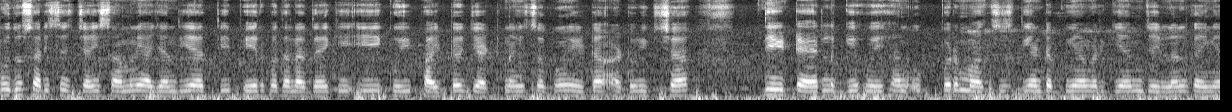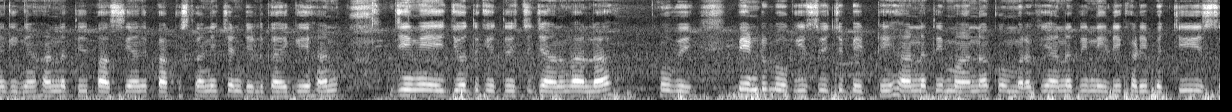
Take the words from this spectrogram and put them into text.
ਉਦੋਂ ਸਾਰੀ ਸੱਚਾਈ ਸਾਹਮਣੇ ਆ ਜਾਂਦੀ ਹੈ ਅਤੇ ਫਿਰ ਪਤਾ ਲੱਗਦਾ ਹੈ ਕਿ ਇਹ ਕੋਈ ਫਾਈਟਰ ਜੈਟ ਨਹੀਂ, ਸਗੋਂ ਹੇਠਾਂ ਆਟੋ ਰਿਕਸ਼ਾ ਦੇ ਟਾਇਰ ਲੱਗੇ ਹੋਏ ਹਨ। ਉੱਪਰ ਮਾਚਿਸ ਦੀਆਂ ਡੱਬੀਆਂ ਵਰਗੀਆਂ ਮਿਜ਼ਾਈਲਾਂ ਲਗਾਈਆਂ ਗਈਆਂ ਹਨ ਅਤੇ ਪਾਸਿਆਂ 'ਤੇ ਪਾਕਿਸਤਾਨੀ ਝੰਡੇ ਲਗਾਏ ਗਏ ਹਨ। ਜਿਵੇਂ ਇਹ ਯੁੱਧ ਖੇਤਰ ਵਿੱਚ ਜਾਣ ਵਾਲਾ ਹੋਵੇ। ਪੇਂਡੂ ਲੋਕ ਇਸ ਵਿੱਚ ਬੈਠੇ ਹਨ ਅਤੇ ਮਾਣ ਨਾਲ ਘੁੰਮ ਰੱਖੇ ਹਨ ਅਤੇ ਨੇੜੇ ਖੜੇ ਬੱਚੇ ਇਸ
